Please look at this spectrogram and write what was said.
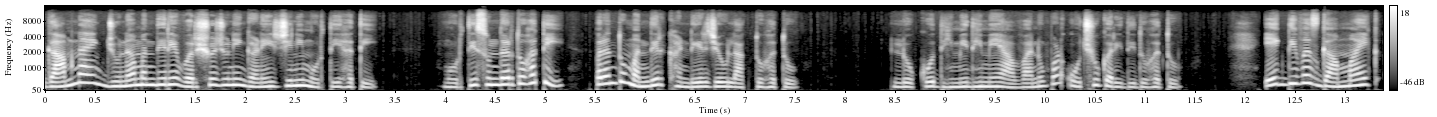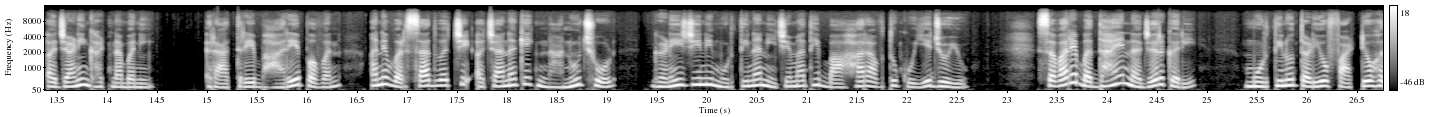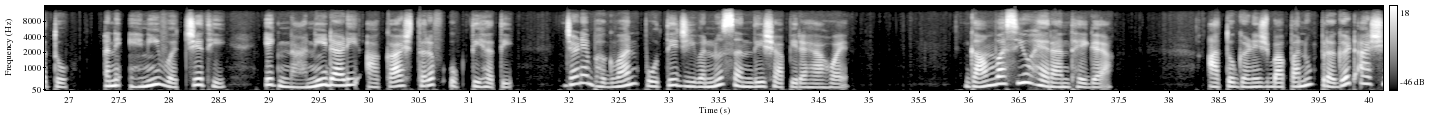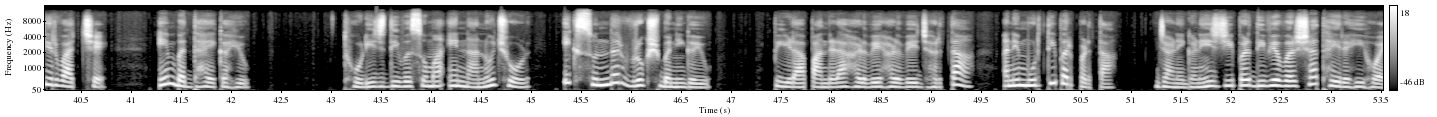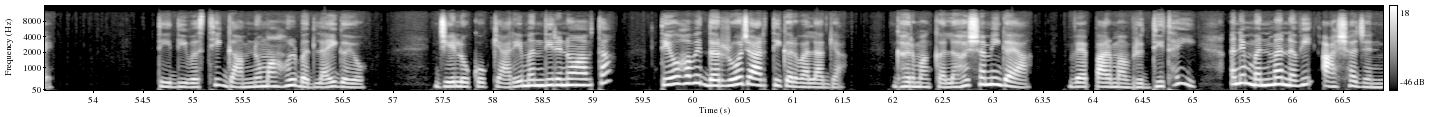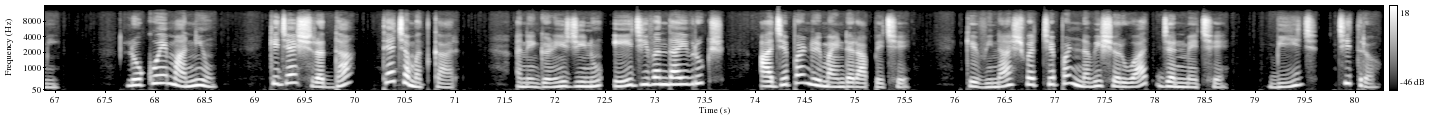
ગામના એક જૂના મંદિરે વર્ષો જૂની ગણેશજીની મૂર્તિ હતી. મૂર્તિ સુંદર તો હતી, પરંતુ મંદિર ખંડેર જેવું લાગતું હતું. લોકો ધીમે ધીમે આવવાનું પણ ઓછું કરી દીધું હતું. એક દિવસ ગામમાં એક અજાણી ઘટના બની. રાત્રે ભારે પવન અને વરસાદ વચ્ચે અચાનક એક નાનું છોડ ગણેશજીની મૂર્તિના નીચેમાંથી બહાર આવતું કોઈએ જોયું. સવારે બધાએ નજર કરી, મૂર્તિનો તળિયો ફાટ્યો હતો અને એની વચ્ચેથી એક નાની ડાળી આકાશ તરફ ઉગતી હતી, જાણે ભગવાન પોતે જીવનનો સંદેશ આપી રહ્યા હોય. ગામવાસીઓ હેરાન થઈ ગયા. આ તો ગણેશ બાપાનું પ્રગટ આશીર્વાદ છે, એમ બધાએ કહ્યું. થોડી જ દિવસોમાં એ નાનું છોડ એક સુંદર વૃક્ષ બની ગયું. પીળા પાંદડા હળવે હળવે ઝરતા અને મૂર્તિ પર પડતા, જાણે ગણેશજી પર દિવ્ય વર્ષા થઈ રહી હોય. તે દિવસથી ગામનો માહોલ બદલાઈ ગયો. જે લોકો ક્યારે મંદિરે ન આવતા, તેઓ હવે દરરોજ આરતી કરવા લાગ્યા. ઘરમાં કલહ શમી ગયા, વેપારમાં વૃદ્ધિ થઈ અને મનમાં નવી આશા જન્મી. લોકોએ માન્યું કે જ્યાં શ્રદ્ધા, ત્યાં ચમત્કાર. અને ગણેશજીનું એ જીવનદાયી વૃક્ષ આજે પણ રિમાઇન્ડર આપે છે કે વિનાશ વચ્ચે પણ નવી શરૂઆત જન્મે છે. બીજ ચિત્ર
